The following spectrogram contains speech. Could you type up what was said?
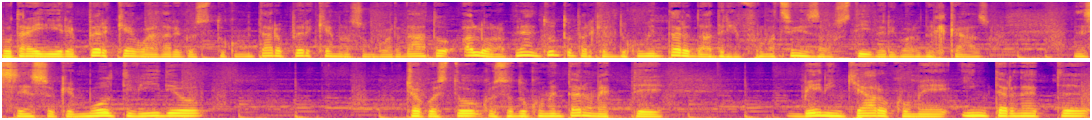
potrei dire perché guardare questo documentario, perché me lo sono guardato. Allora, prima di tutto perché il documentario dà delle informazioni esaustive riguardo il caso, nel senso che molti video, cioè questo, questo documentario mette bene in chiaro come internet,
